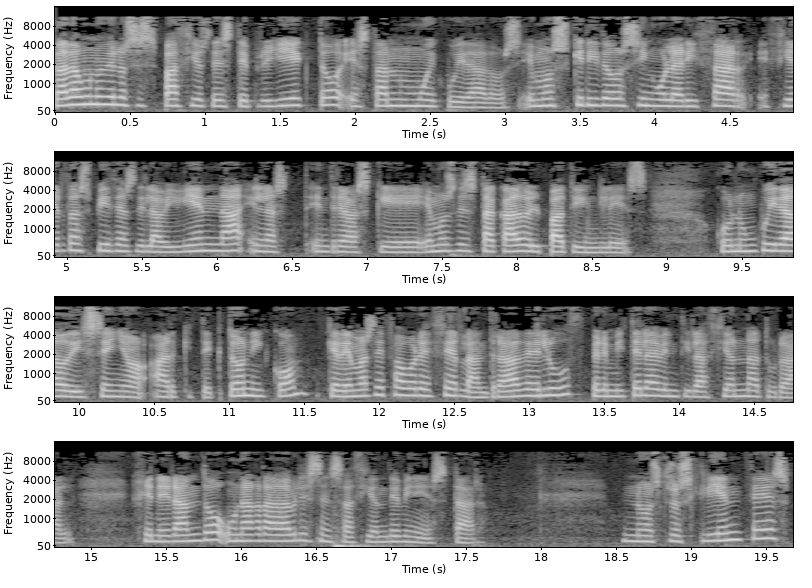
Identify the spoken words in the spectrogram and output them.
cada uno de los espacios de este proyecto están muy cuidados. Hemos querido singularizar ciertas piezas de la vivienda entre las que hemos destacado el patio inglés, con un cuidado diseño arquitectónico que además de favorecer la entrada de luz permite la ventilación natural, generando una agradable sensación de bienestar. Nuestros clientes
